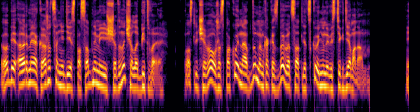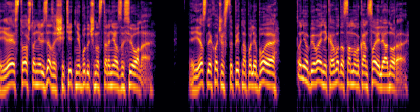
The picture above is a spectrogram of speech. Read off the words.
Обе армии окажутся недееспособными еще до начала битвы, после чего уже спокойно обдумаем, как избавиться от людской ненависти к демонам. Есть то, что нельзя защитить, не будучи на стороне Азасиона. Если хочешь вступить на поле боя, то не убивай никого до самого конца Элеонора.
